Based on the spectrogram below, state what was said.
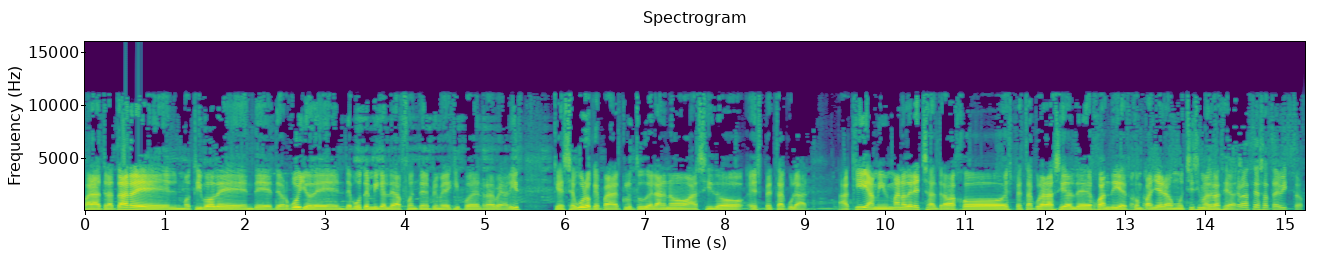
para tratar eh, el motivo de orgullo del debut de Miguel de la Fuente en el primer equipo del Real Valladolid, que seguro que para el club tudelano ha sido espectacular. Aquí, a mi mano derecha, el trabajo espectacular ha sido el de Juan Díez. Compañero, muchísimas gracias. Gracias a ti, Víctor.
